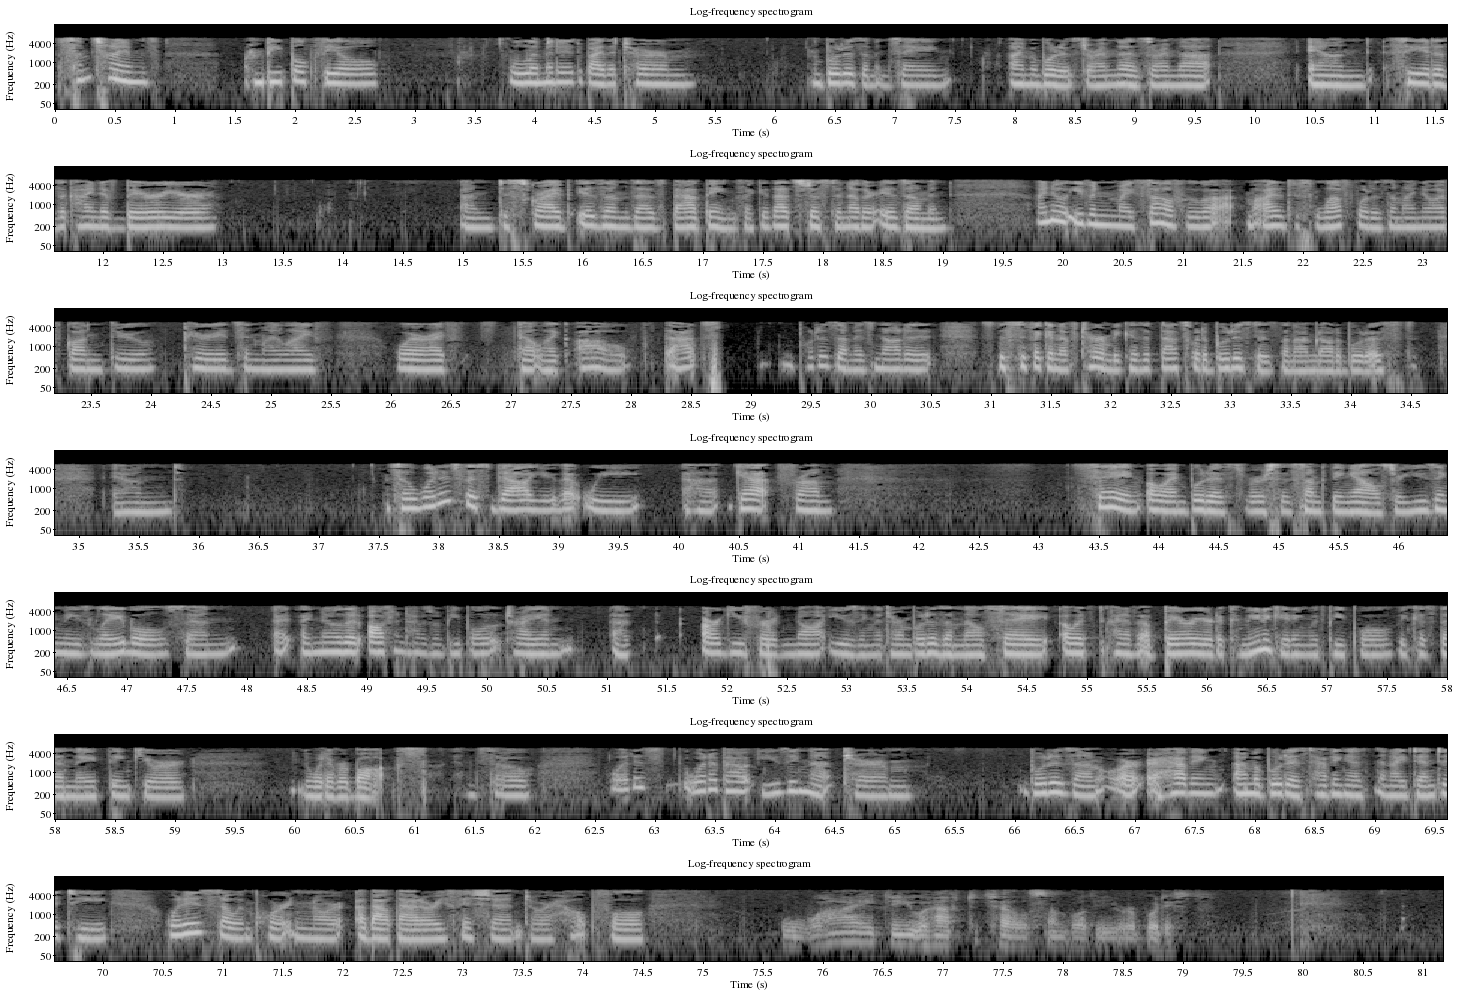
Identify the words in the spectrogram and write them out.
sometimes people feel limited by the term Buddhism and saying, I'm a Buddhist or I'm this or I'm that, and see it as a kind of barrier and describe isms as bad things. Like that's just another ism. And I know even myself, who I, I just love Buddhism, I know I've gone through periods in my life where I've felt like, oh, that's Buddhism is not a specific enough term because if that's what a Buddhist is, then I'm not a Buddhist. And so, what is this value that we uh, get from saying, "Oh, I'm Buddhist" versus something else, or using these labels? And I, I know that oftentimes when people try and uh, argue for not using the term Buddhism, they'll say, oh, it's kind of a barrier to communicating with people because then they think you're whatever box. And so, what is what about using that term Buddhism or having I'm a Buddhist, having a, an identity? What is so important or about that, or efficient, or helpful? Why do you have to tell somebody you're a Buddhist?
